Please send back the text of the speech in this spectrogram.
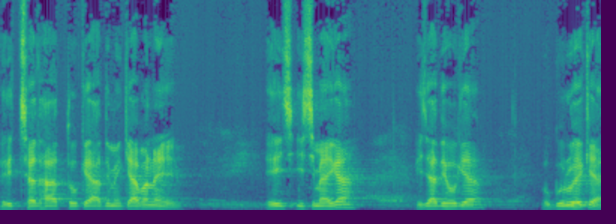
रिच्छ धातु के आदि में क्या बने है? इच में आएगा? इजादी हो गया। वो गुरु है क्या?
